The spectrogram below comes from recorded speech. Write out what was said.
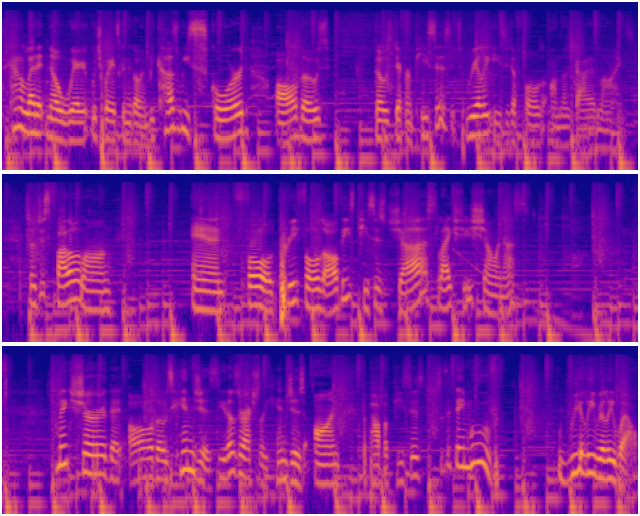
to kind of let it know where which way it's gonna go. And because we scored all those, those different pieces, it's really easy to fold on those dotted lines. So just follow along and fold, pre-fold all these pieces just like she's showing us. Make sure that all those hinges, see those are actually hinges on the pop-up pieces so that they move really, really well.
